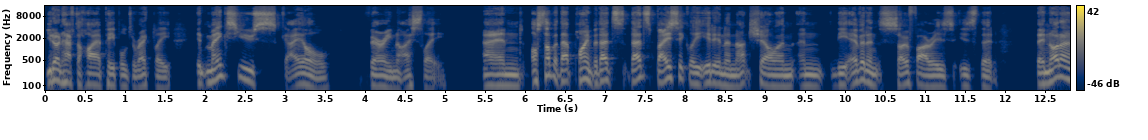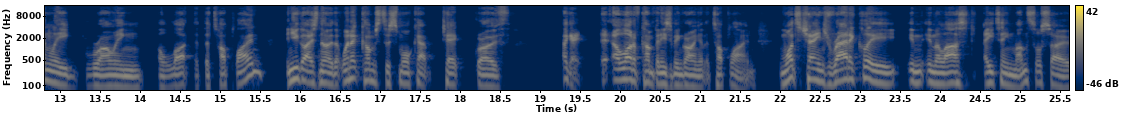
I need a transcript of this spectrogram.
You don't have to hire people directly. It makes you scale very nicely. And I'll stop at that point, but that's that's basically it in a nutshell. And and the evidence so far is is that they're not only growing a lot at the top line, and you guys know that when it comes to small cap tech growth, okay, a lot of companies have been growing at the top line. And what's changed radically in, in the last 18 months or so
